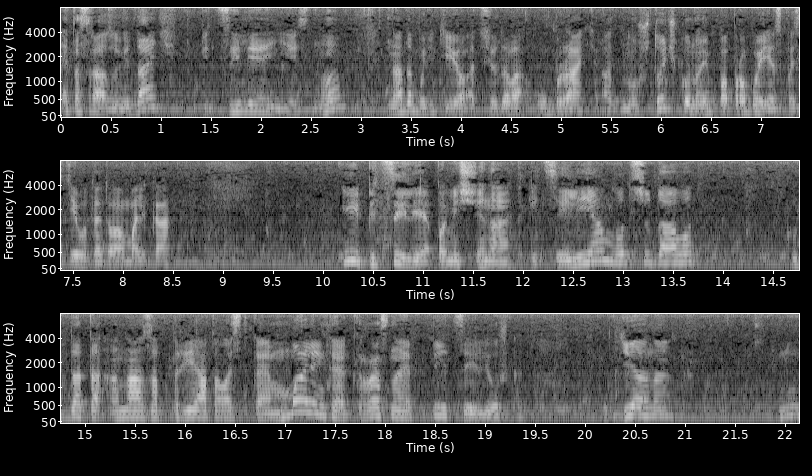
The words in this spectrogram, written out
это сразу видать, пицилия есть. Но надо будет ее отсюда убрать. Одну штучку, ну и попробую я спасти вот этого малька. И пицилия помещена к пицилиям вот сюда вот. Куда-то она запряталась, такая маленькая красная пиццелюшка. Где она? Ну,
